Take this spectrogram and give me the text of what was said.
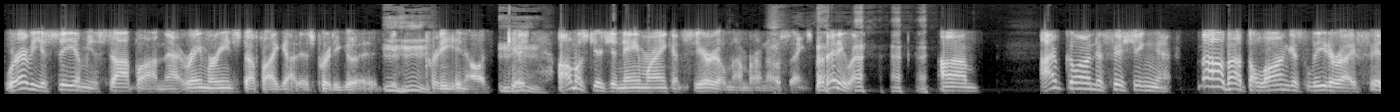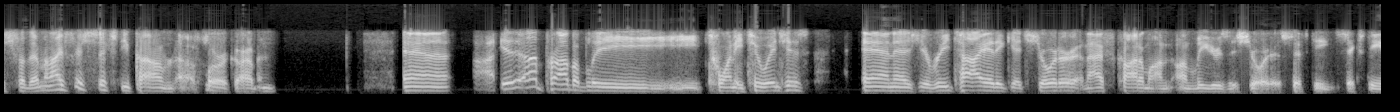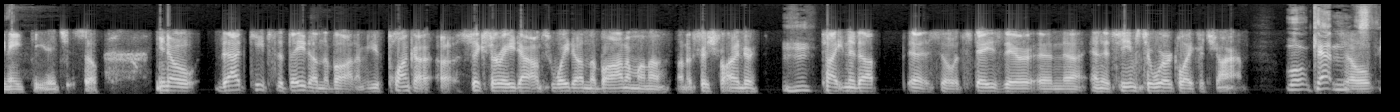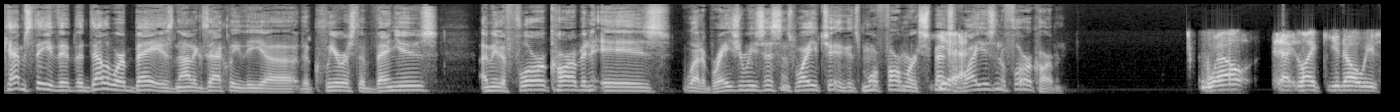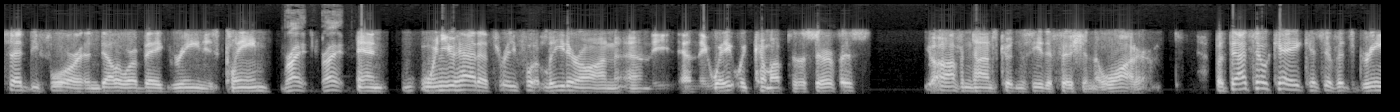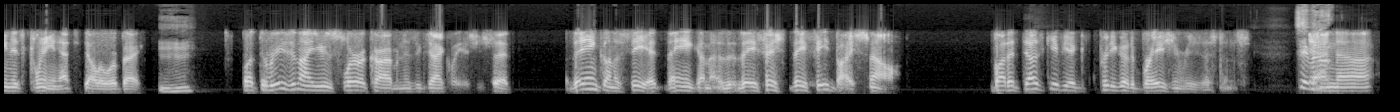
wherever you see them, you stop on. That Raymarine stuff I got is pretty good. It- Mhm. pretty, you know, it gives- Mhm. almost gives you name, rank, and serial number on those things. But anyway, um, I've gone to fishing well, about the longest leader I fished for them, and I fished 60 pound uh, fluorocarbon. And uh, it, uh, probably 22 inches. And as you retie it, it gets shorter. And I've caught them on, on leaders as short as 15, 16, 18 inches. So, you know, that keeps the bait on the bottom. You plunk a, a six or eight ounce weight on the bottom on a on a fish finder, Mhm. tighten it up uh, so it stays there, and uh, and it seems to work like a charm. Well, Captain So- Captain Steve, the, the Delaware Bay is not exactly the uh, the clearest of venues. I mean, the fluorocarbon is what abrasion resistance. Why you? It's more far more expensive. Yeah. Why using the fluorocarbon? Well, uh, like you know, we've said before, in Delaware Bay, green is clean. Right, right. And when you had a three foot leader on and the and the weight would come up to the surface, you oftentimes couldn't see the fish in the water. But that's okay because if it's green, it's clean. That's Delaware Bay. Mm-hmm. But the reason I use fluorocarbon is exactly as you said. They ain't going to see it. They ain't going to. They fish. They feed by smell, but it does give you a pretty good abrasion resistance. See, and uh,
